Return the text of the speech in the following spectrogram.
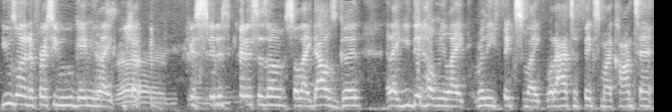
you was one of the first people who gave me like yes, criticism. So like that was good, and like you did help me like really fix like what I had to fix my content.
